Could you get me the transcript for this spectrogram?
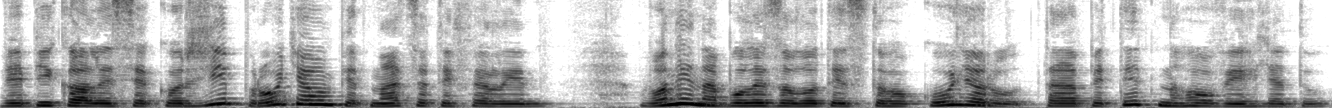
Випікалися коржі протягом 15 хвилин. Вони набули золотистого кольору та апетитного вигляду.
